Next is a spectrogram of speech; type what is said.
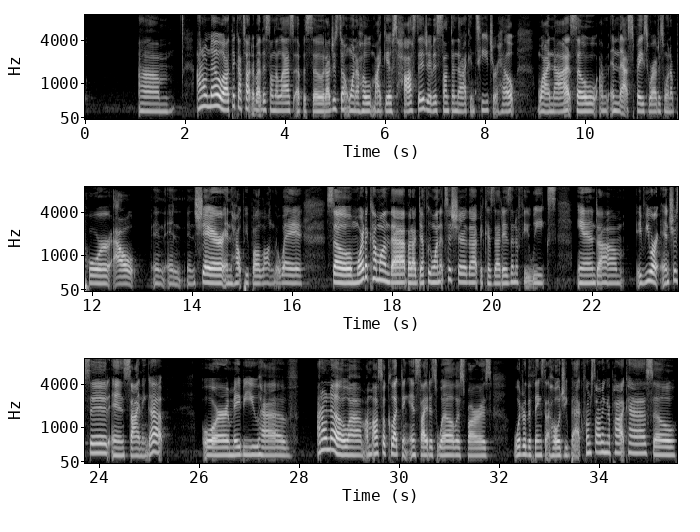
um I don't know. I think I talked about this on the last episode. I just don't want to hold my gifts hostage. If it's something that I can teach or help, why not? So I'm in that space where I just want to pour out and and and share and help people along the way. So more to come on that, but I definitely wanted to share that because that is in a few weeks. And um, if you are interested in signing up, or maybe you have, I don't know. Um, I'm also collecting insight as well as far as what are the things that hold you back from starting a podcast. So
